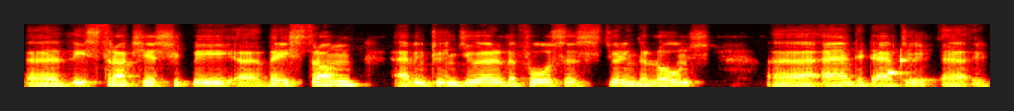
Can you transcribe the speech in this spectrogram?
uh, these structures should be uh, very strong, having to endure the forces during the launch uh, and it to uh, it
